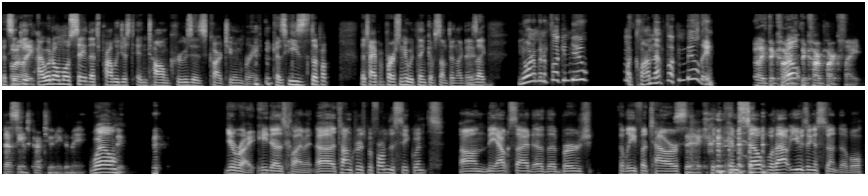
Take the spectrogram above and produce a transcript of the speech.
But see, like- I would almost say that's probably just in Tom Cruise's cartoon brain because he's the the type of person who would think of something like that. He's like, you know what I'm gonna fucking do? I'm gonna climb that fucking building. Or like the car, Well- the car park fight. That seems cartoony to me. Well, you're right. He does climb it. Uh, Tom Cruise performed the sequence on the outside of the Burj Khalifa Tower Sick. himself without using a stunt double.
